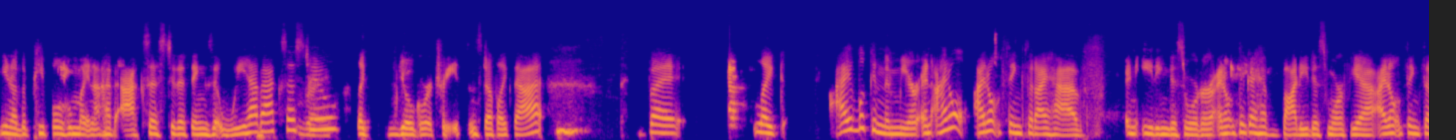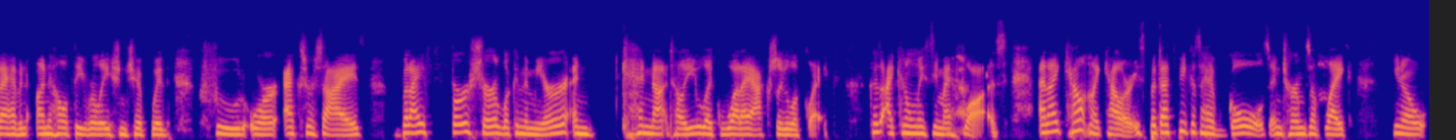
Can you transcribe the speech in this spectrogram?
you know the people who might not have access to the things that we have access to right. like yoga retreats and stuff like that mm-hmm. but like i look in the mirror and i don't i don't think that i have an eating disorder i don't think i have body dysmorphia i don't think that i have an unhealthy relationship with food or exercise but i for sure look in the mirror and cannot tell you like what i actually look like because I can only see my yeah. flaws. And I count my calories, but that's because I have goals in terms of like, you know,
